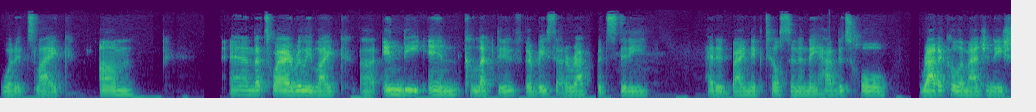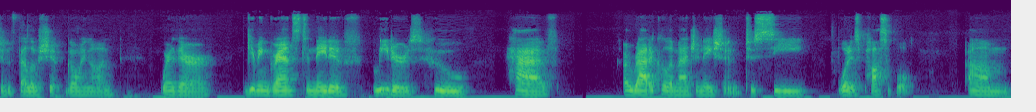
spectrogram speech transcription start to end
what it's like. Um, and that's why I really like uh, NDN Collective. They're based out of Rapid City, headed by Nick Tilsen, and they have this whole radical imagination fellowship going on where they're giving grants to native leaders who have a radical imagination to see what is possible. Um,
